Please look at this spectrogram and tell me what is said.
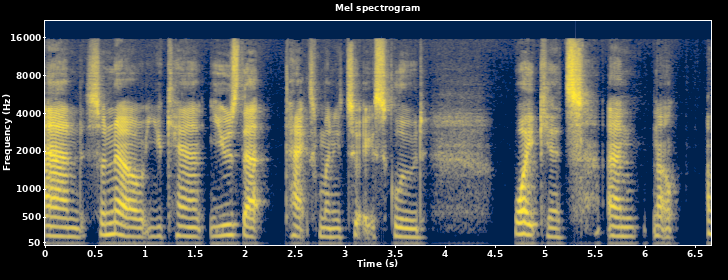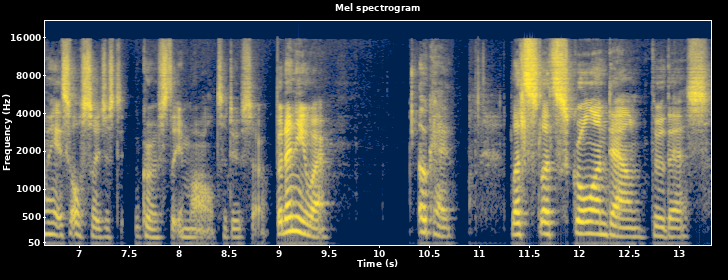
And so, no, you can't use that tax money to exclude white kids. And now, I mean, it's also just grossly immoral to do so. But anyway. Okay, let's let's scroll on down through this.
